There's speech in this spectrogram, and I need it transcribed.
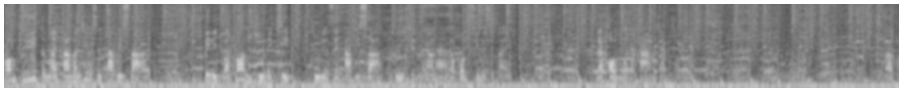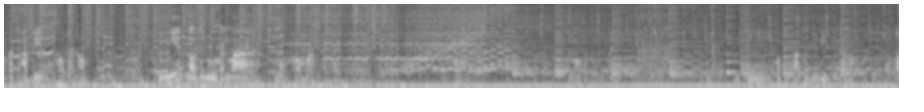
complete the Minecraft Launcher Setup Wizard finish button to exit to the setup wizard ก็คือเสร็จแล้วนะฮะเรากด finish ไป และคอมหัวจะค้างไม่ใช่ไม่ใช่ครับมันก็จะอัปเดตของเขาไปเนาะทีนี้เราจะดูกันว่าตัวของเขามาอย่างไร กี้มีข้อผิดพลาดเกิดนิดๆอีกแล้วเนาะโอเคเราก็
